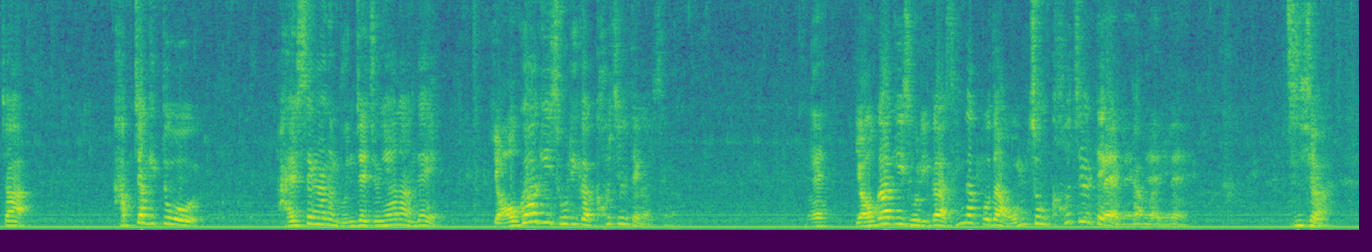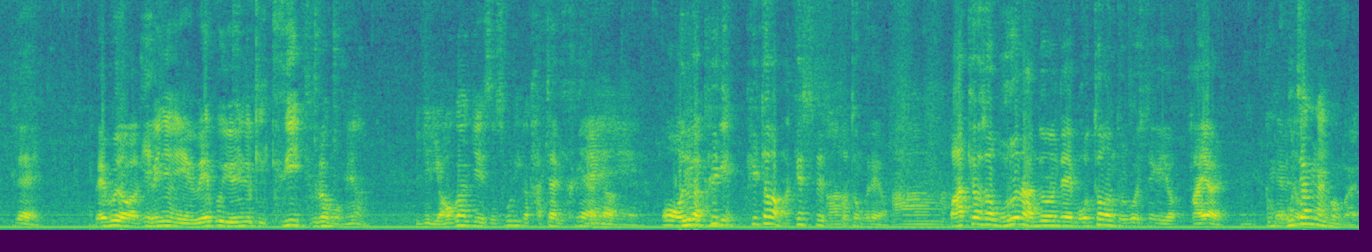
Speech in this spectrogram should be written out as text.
자, 갑자기 또 발생하는 문제 중에 하나인데 여과기 소리가 커질 때가 있어요. 네. 여과기 소리가 생각보다 엄청 커질 때가 네, 있단 네, 말이에요. 네, 진짜. 네. 외부 여각이 왜냐 예, 외부 요인 이렇게 귀 들어보면 이게 여과기에서 소리가 갑자기 크게 네, 난다. 네. 어, 어디가 그게- 필, 필터 가 막혔을 때 아. 보통 그래요. 아, 막혀서 물은 안 도는데 모터는 돌고 있으니까 여- 과열. 그래서- 고장 난 건가요?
